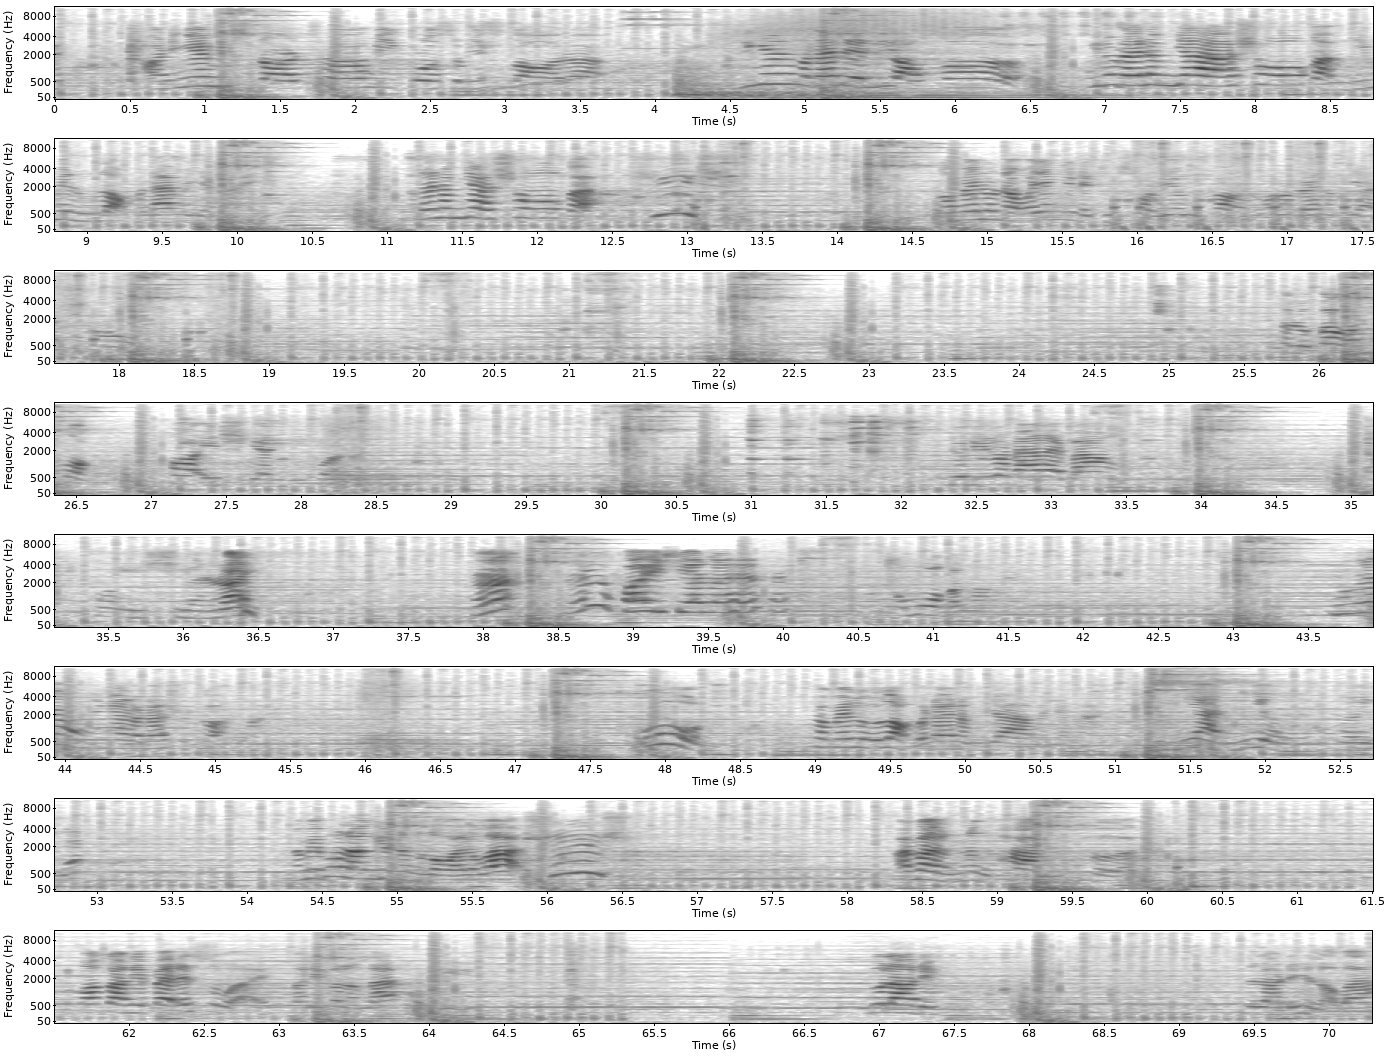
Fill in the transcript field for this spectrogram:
อันนี้ไงมี starter มี grocery store ด้วยนี่ไงเราได้ daily offer นี่เราได้น้ำยาโชคอะนี่ไม่รู้หรอกมาได้มายังไงเราได้น้ำยาโชคอะชิชเราไม่รู้นะว่ายังอยู่ใน tutorial หรือเปล่าแต่ว่าเราได้น้ำยาโชคสรุปก็ว่าหมวกข้อเอเชียนี้ ดีกว่านะดูดิเราได้อะไรบ้างพ่อเอเชียอะไรฮะฮะพ่อเอเชียอะไรฮะก็หมวกอันนั้นไงรู้แล้วนี่ไงเราได้ชุดเก่อนมาอู้เธอไม่รู้หรอกว่าได้น้ำยามายังไงหยันเหยื่อเลยแล้วเรามีพลังอยู่หนึ่งร้อยแล้วว่าชิชอัน มาหนึ่งพันเธอเพราะตอนนี้แปลได้สวย ตอนนี้กำลังได้ของดี ดูเราดิ ดูเราดิเห็นเราปะ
